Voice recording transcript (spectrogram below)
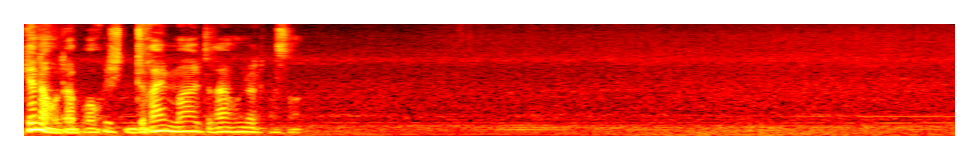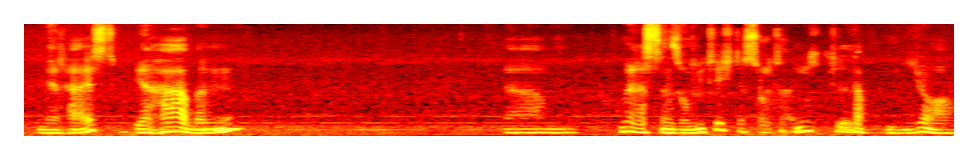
Genau, da brauche ich dreimal 300 Wasser. Das heißt, wir haben... Ähm, haben wir das denn so mittig? Das sollte eigentlich klappen, ja.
